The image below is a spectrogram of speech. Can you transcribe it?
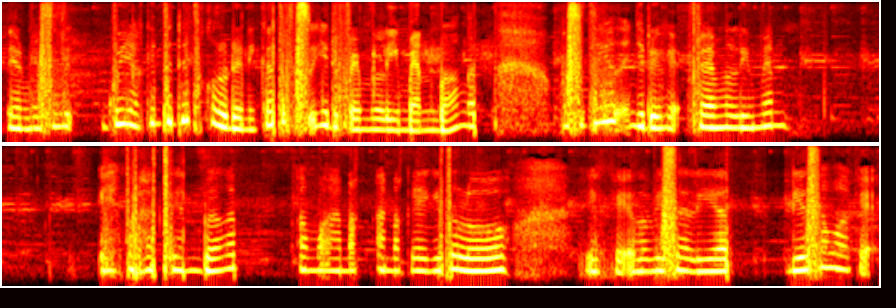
Dan pasti gue yakin tuh dia tuh kalau udah nikah tuh pasti jadi family man banget. Maksudnya jadi kayak family man eh perhatian banget sama anak-anak kayak gitu loh. Ya kayak lo bisa lihat dia sama kayak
